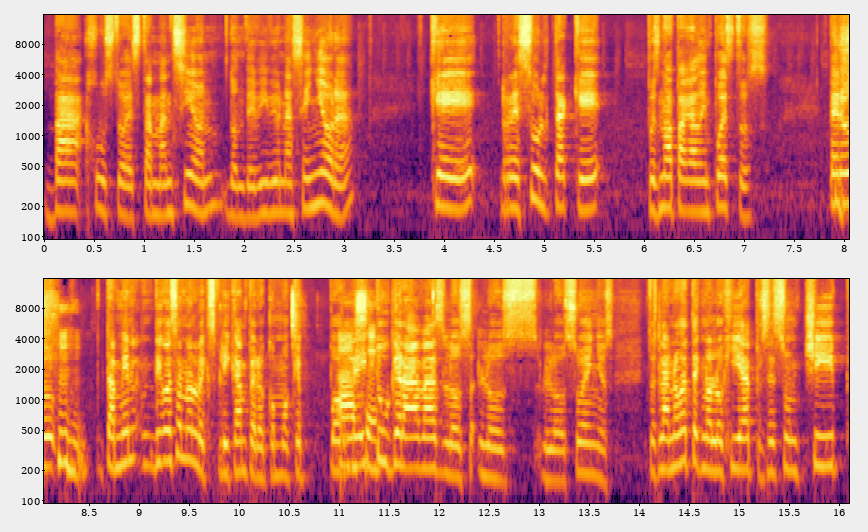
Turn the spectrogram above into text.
va justo a esta mansión donde vive una señora que resulta que pues no ha pagado impuestos. Pero también, digo, eso no lo explican, pero como que por Ah, ley sí. tú grabas los, los, los sueños. Entonces la nueva tecnología pues es un chip,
